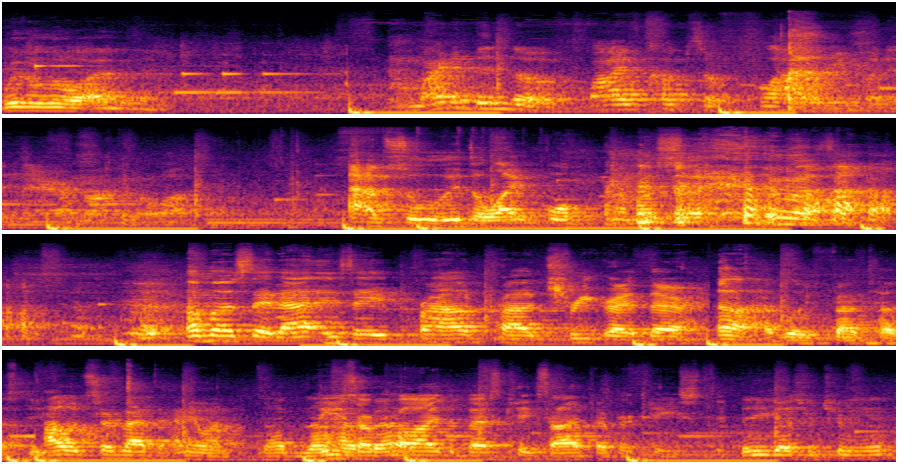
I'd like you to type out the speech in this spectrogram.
with a little M&M. Might have been the five cups of flour you put in there. I'm not gonna lie. Absolutely delightful, I must say. I must say, I must say that is a proud, proud treat right there. Uh, Absolutely fantastic. I would serve that to anyone. Not- not These are bad. probably the best cakes I've ever tasted. Thank you guys for tuning in.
